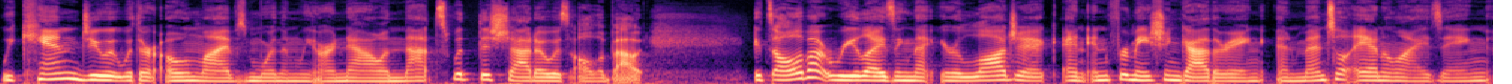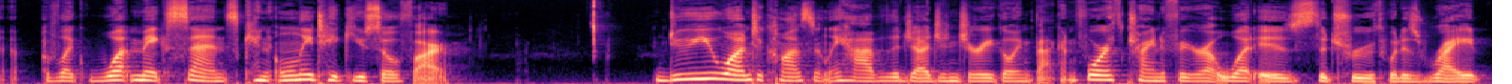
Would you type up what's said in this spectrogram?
we can do it with our own lives more than we are now. And that's what the shadow is all about. It's all about realizing that your logic and information gathering and mental analyzing of like what makes sense can only take you so far do you want to constantly have the judge and jury going back and forth trying to figure out what is the truth, what is right?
